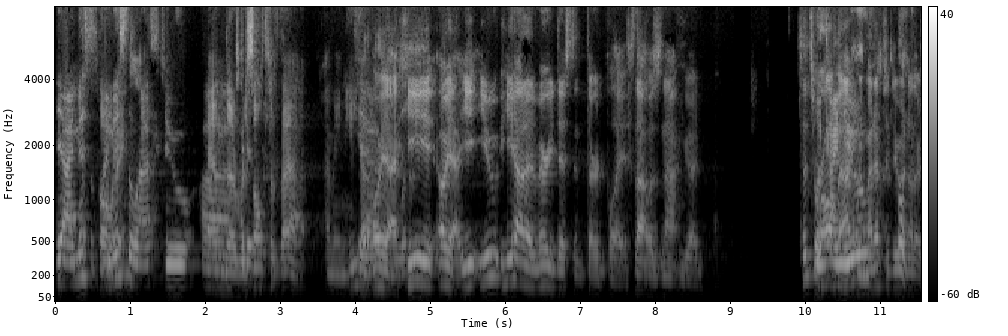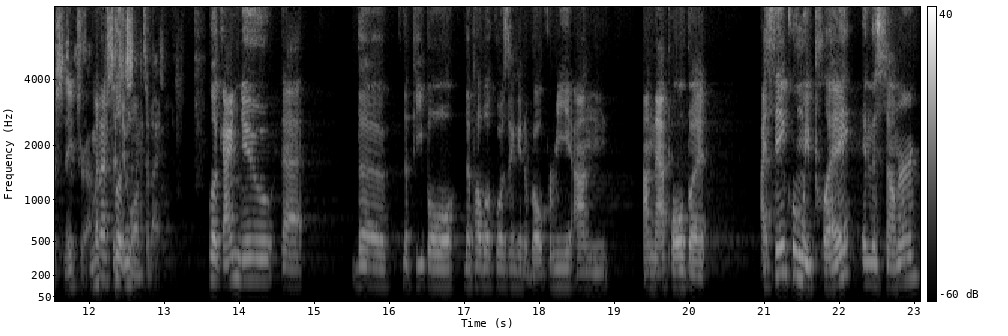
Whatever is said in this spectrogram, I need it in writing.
Yeah, I missed I missed the last two. Uh, and the results of that. I mean, he Yeah. got Oh yeah, he. Oh yeah, you, you. He had a very distant third place. That was not good. Since we're Look, all I back, we might have to do look, another snake draft. I'm gonna have to Look. do one tonight. look. I knew that the the people, the public wasn't going to vote for me on on that poll, but I think when we play in the summer,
